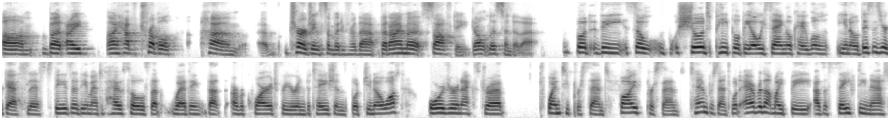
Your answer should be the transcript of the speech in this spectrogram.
um, but I I have trouble um, uh, charging somebody for that. But I'm a softy. Don't listen to that but the so should people be always saying okay well you know this is your guest list. These are the amount of households that wedding that are required for your invitations. But you know what? Order an extra 20% 5% 10% whatever that might be as a safety net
